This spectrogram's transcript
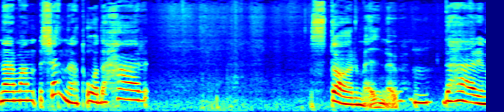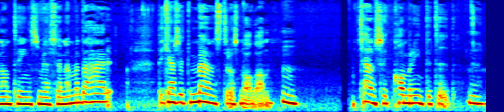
när man känner att åh, det här stör mig nu. Mm. Det här är någonting som jag känner, men det här det är kanske ett mönster hos någon. Mm. Kanske kommer inte i tid. Nej.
